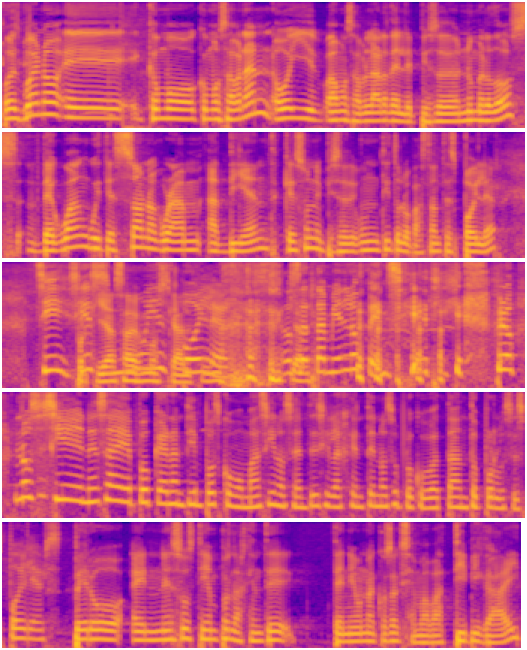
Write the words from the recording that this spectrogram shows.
Pues bueno, eh, como, como sabrán, hoy vamos a hablar del episodio número 2, The One with the Sonogram at the End, que es un episodio, un título bastante spoiler. Sí, sí, Porque es ya sabemos muy que al spoiler. final- o sea, también lo pensé. dije, pero no sé si en esa época eran tiempos como más inocentes y la gente no se preocupaba tanto por los spoilers. Pero en esos tiempos la gente tenía una cosa que se llamaba TV Guide,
